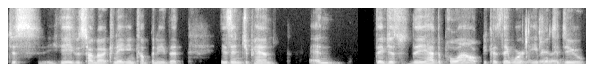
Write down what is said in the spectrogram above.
just he was talking about a Canadian company that is in Japan, and they've just they had to pull out because they weren't able really? to do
